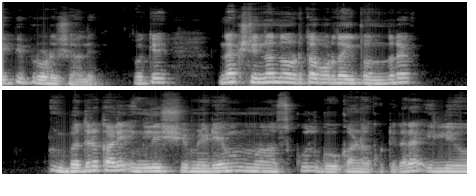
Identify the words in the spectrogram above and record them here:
ಎ ಪಿ ಪ್ರೌಢಶಾಲೆ ಓಕೆ ನೆಕ್ಸ್ಟ್ ಇನ್ನೊಂದು ನೋಡ್ತಾ ಬರೋದಾಗಿತ್ತು ಅಂದರೆ Bhadrakali English medium school Gokarna ಕೊಟ್ಟಿದ್ದಾರೆ. ಇಲ್ಲಿಯೂ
